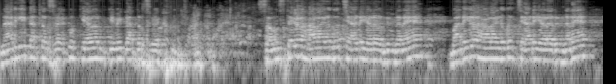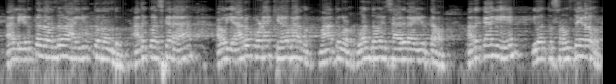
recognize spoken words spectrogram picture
ನಾಡಿಗೆ ಕತ್ತರಿಸ್ಬೇಕು ಕೇಳೋರ್ ಕಿವಿ ಕತ್ತರಿಸ್ಬೇಕು ಸಂಸ್ಥೆಗಳು ಹಾಳಾಗದು ಚಾಡಿ ಹೇಳೋದ್ರಿಂದನೇ, ಮನೆಗಳು ಹಾಳಾಗೋದು ಚಾಡಿ ಹೇಳೋದ್ರಿಂದನೇ, ಅಲ್ಲಿ ಇರ್ತದೊಂದು, ಆಗಿರ್ತದೊಂದು. ಅದಕ್ಕೋಸ್ಕರ ಅವು ಯಾರು ಕೂಡ ಕೇಳಬಾರ್ದು ಮಾತುಗಳು. ಒಂದ್ ಹೋಗಿ ಸಾವಿರ ಆಗಿರ್ತಾವ. ಅದಕ್ಕಾಗಿ ಇವತ್ತು ಸಂಸ್ಥೆಗಳು,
